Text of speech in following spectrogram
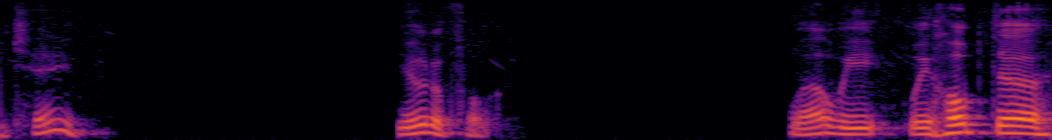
Okay. Beautiful. Well, we, we hope to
